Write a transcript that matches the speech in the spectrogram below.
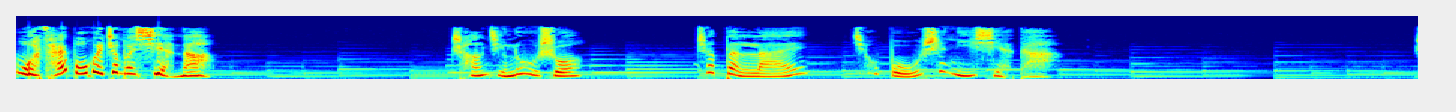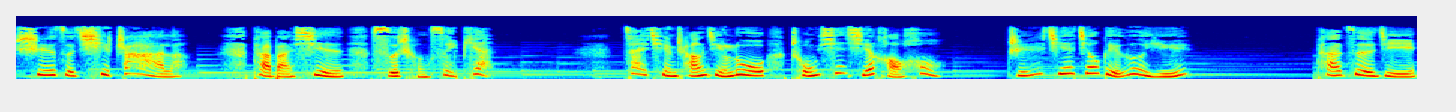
我才不会这么写呢！”长颈鹿说：“这本来就不是你写的。”狮子气炸了，他把信撕成碎片，再请长颈鹿重新写好后，直接交给鳄鱼。他自己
